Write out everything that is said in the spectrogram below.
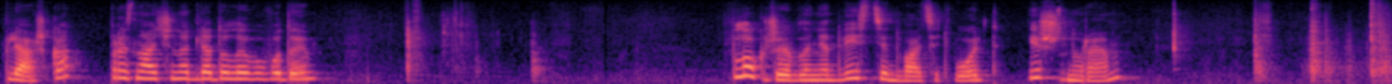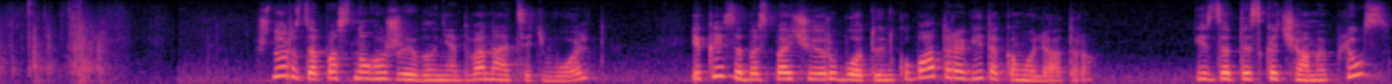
Пляшка, призначена для доливу води. Блок живлення 220 вольт із шнурем. Шнур запасного живлення 12 вольт, який забезпечує роботу інкубатора від акумулятора із затискачами плюс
